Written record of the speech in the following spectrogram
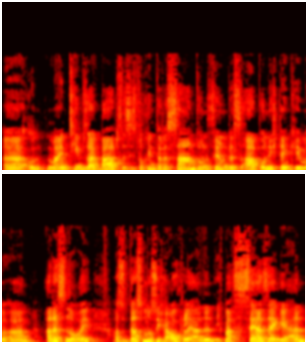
Äh, und mein Team sagt, Babs, das ist doch interessant und film das ab. Und ich denke immer, äh, alles neu, also das muss ich auch lernen, ich mache es sehr, sehr gern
